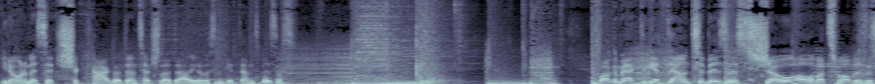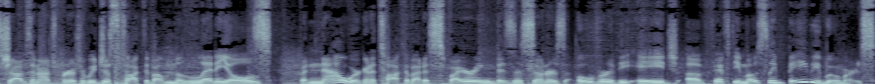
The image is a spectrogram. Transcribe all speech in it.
You don't want to miss it. Chicago, don't touch that dial. You're listening to Get Down to Business. Welcome back to Get Down to Business show, all about small business jobs and entrepreneurship. We just talked about millennials, but now we're going to talk about aspiring business owners over the age of 50, mostly baby boomers.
